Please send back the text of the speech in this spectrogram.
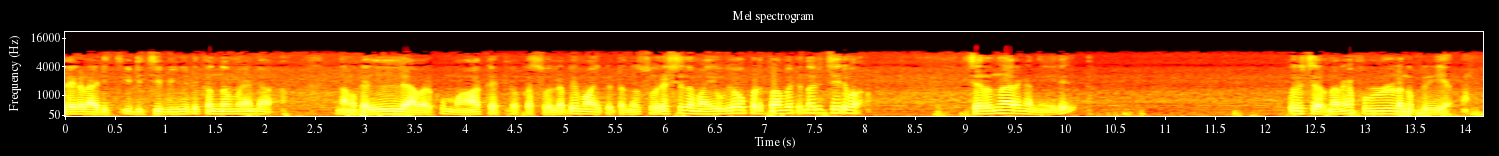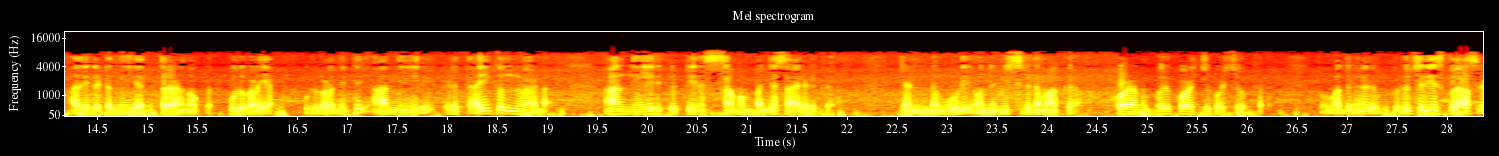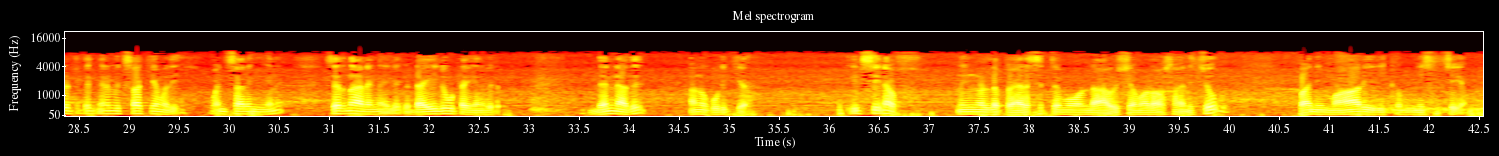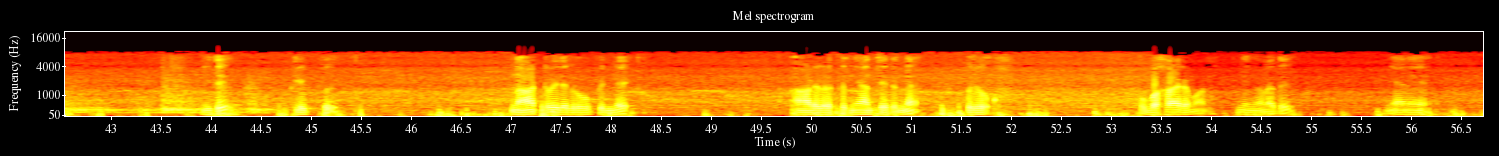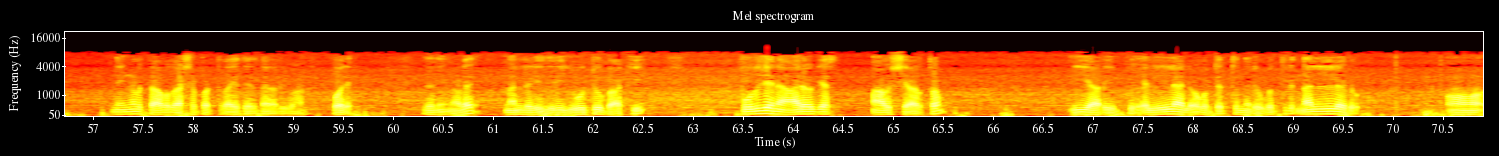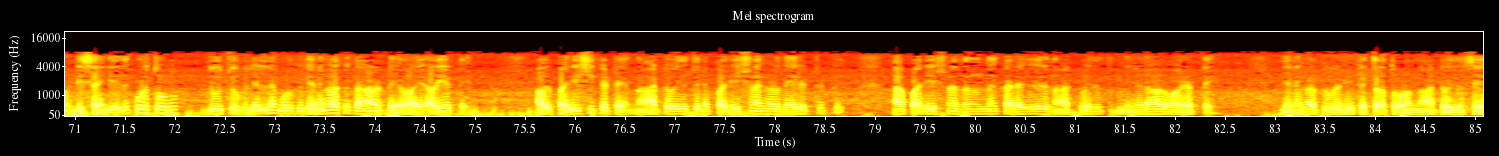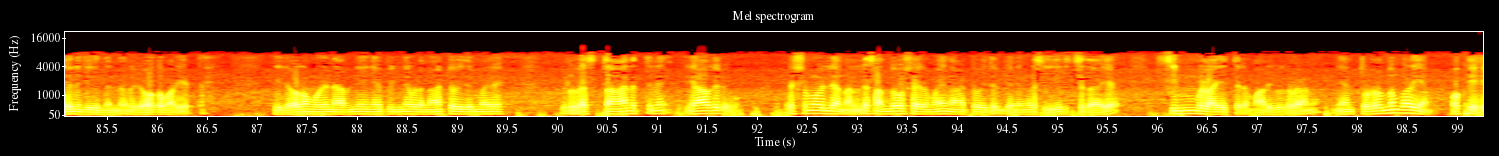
ഇലകൾ അടി ഇടിച്ച് പിഞ്ഞെടുക്കൊന്നും വേണ്ട. നമുക്കെല്ലാവർക്കും മാർക്കറ്റിലൊക്കെ സുലഭമായി കിട്ടുന്ന സുരക്ഷിതമായി ഉപയോഗപ്പെടുത്താൻ പറ്റുന്ന ഒരു ചേരുവ. ചെറുനാരങ്ങ നീര് ഒരു ചെറുനാരങ്ങ ഫുള്ളങ്ങ് പിഴിയുക. അതിൽ കിട്ടുന്ന നീര് എത്രയാണ് നോക്കുക കുരു കളയാം കുരു കളഞ്ഞിട്ട് ആ നീര് എടുത്ത് അരിക്കൊന്നും വേണ്ട. ആ നീര് കിട്ടിയതിന് സമം പഞ്ചസാര എടുക്കുക. രണ്ടും കൂടി ഒന്ന് മിശ്രിതമാക്കുക. കുഴം ഒരു കുഴച്ച് കുഴച്ച് വെക്കുക. അപ്പം അതിങ്ങനെ ഒരു ഒരു ചെറിയ ഗ്ലാസ്സിലിട്ടിട്ട് ഇങ്ങനെ മിക്സാക്കിയാൽ മതി. പഞ്ചസാര ഇങ്ങനെ ചെറുനാരങ്ങയിലേക്ക് ഡൈലൂട്ടായി ഇങ്ങനെ വരും. ദെൻ അത് അങ്ങ് കുടിക്കുക. ഇറ്റ്സ് ഇനഫ് നിങ്ങളുടെ പാരസെറ്റമോളിന്റെ ആവശ്യം അവിടെ അവസാനിച്ചു. പനി മാറിയിരിക്കും നിശ്ചയം. ഇത് ക്ലിപ്പ് നാട്ടുവൈദ്യ ഗ്രൂപ്പിന്റെ ആളുകൾക്ക് ഞാൻ തരുന്ന ഒരു ഉപഹാരമാണ്. നിങ്ങളത് ഞാൻ നിങ്ങൾക്ക് അവകാശപ്പെട്ടതായി തരുന്ന അറിവാണ്. പോരെ. ഇത് നിങ്ങൾ നല്ല രീതിയിൽ യൂട്യൂബാക്കി പൊതുജന ആരോഗ്യ ആവശ്യാർത്ഥം ഈ അറിയിപ്പ് എല്ലാ ലോകത്തെത്തുന്ന രൂപത്തിൽ നല്ലൊരു ഡിസൈൻ ചെയ്ത് കൊടുത്തോളൂ. യൂട്യൂബിൽ എല്ലാം കൊടുക്കും. ജനങ്ങളൊക്കെ കാണട്ടെ അറിയട്ടെ. അവർ പരീക്ഷിക്കട്ടെ. നാട്ടുവൈദ്യത്തിന്റെ പരീക്ഷണങ്ങൾ നേരിട്ടിട്ട് ആ പരീക്ഷണത്തിൽ നിന്ന് കരകയറി നാട്ടുവൈദ്യത്തിൽ നീണാൾ വാഴട്ടെ. ജനങ്ങൾക്ക് വേണ്ടിയിട്ട് എത്രത്തോളം നാട്ടുവൈദ്യം സേവനം ചെയ്യുന്നുണ്ടെന്ന് ലോകം അറിയട്ടെ. ഈ ലോകം മുഴുവൻ അറിഞ്ഞു കഴിഞ്ഞാൽ പിന്നെ ഇവിടെ നാട്ടുവൈദ്യന്മാരെ ഉള്ള സ്ഥാനത്തിന് യാതൊരു വിഷമവുമില്ല. നല്ല സന്തോഷകരമായ നാട്ടുവൈദ്യം ജനങ്ങൾ സ്വീകരിച്ചതായ സിമ്പിളായ ഇത്തരം അറിവുകളാണ്. ഞാൻ തുടർന്നും പറയാം. ഓക്കെ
